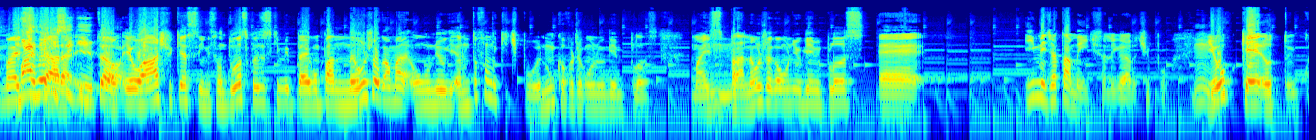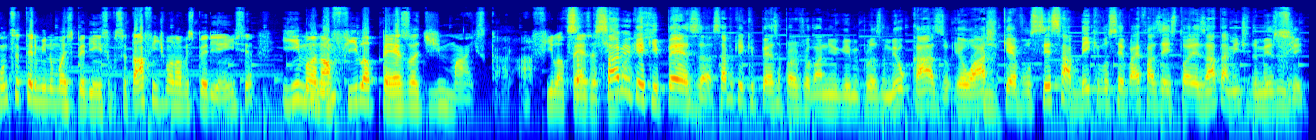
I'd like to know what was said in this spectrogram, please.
Mas, Mas cara, seguir, então, pô. eu acho que assim, são duas coisas que me pegam pra não jogar um New Eu não tô falando que, tipo, eu nunca vou jogar um New Game Plus. Mas uhum. pra não jogar um New Game Plus é imediatamente, tá ligado? Tipo, hum. eu quero. Eu, quando você termina uma experiência, você tá afim de uma nova experiência. E, mano, uhum. a fila pesa demais, cara. A fila pesa Sa Sabe o que que pesa? Sabe o que que pesa para jogar New Game Plus? No meu caso, eu acho hum. que é você saber que você vai fazer a história exatamente do mesmo Sim, jeito.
